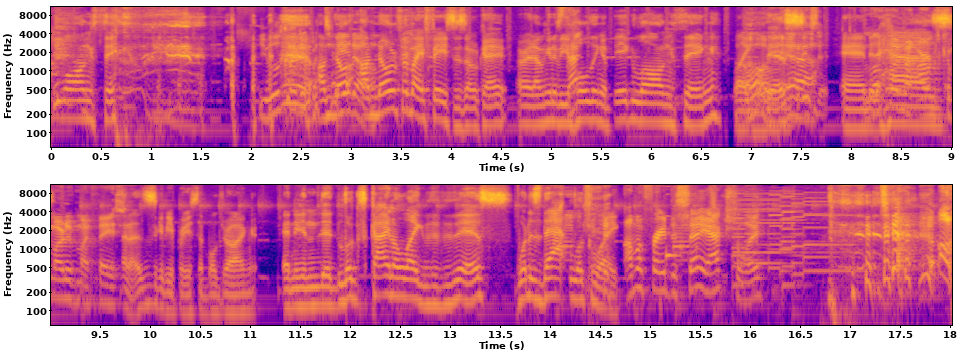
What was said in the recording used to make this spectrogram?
big long thing. You look like a I'm, no. I'm known for my faces, okay? All right, I'm gonna be that- holding a big long thing like Oh, this, yeah. What is it? and it love when my arms has. come out of my face. I know, this is gonna be a pretty simple drawing, and it, it looks kind of like this. What does that look like? I'm afraid to say, actually. oh,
